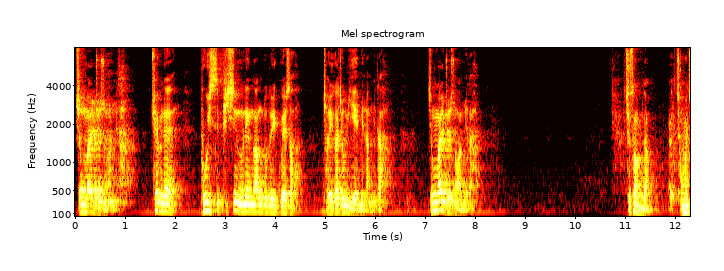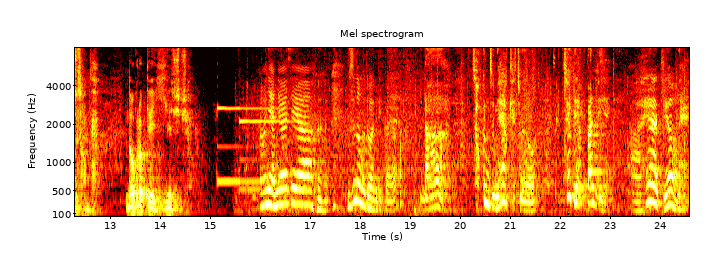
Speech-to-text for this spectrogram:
정말 죄송합니다. 최근에 보이스피싱 은행 강도도 있고 해서 저희가 좀 예민합니다. 정말 죄송합니다. 죄송합니다. 정말 죄송합니다. 너그럽게 이해해 주십시오. 어머니 안녕하세요. 무슨 업무 도와드릴까요? 나 적금 좀 해약해줘요. 최대한 빨리. 아 해약이요? 네.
